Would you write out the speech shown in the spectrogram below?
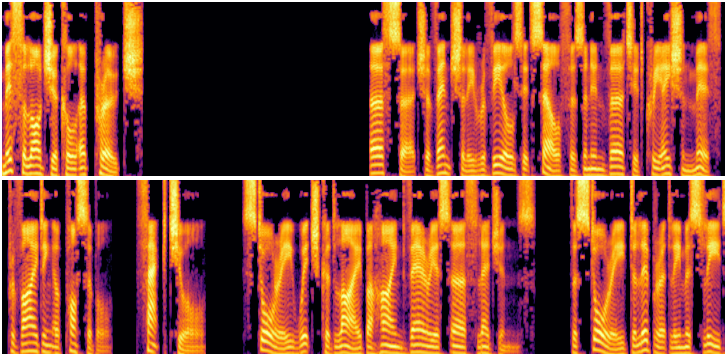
Mythological approach Earthsearch eventually reveals itself as an inverted creation myth, providing a possible factual story which could lie behind various Earth legends. The story deliberately misleads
